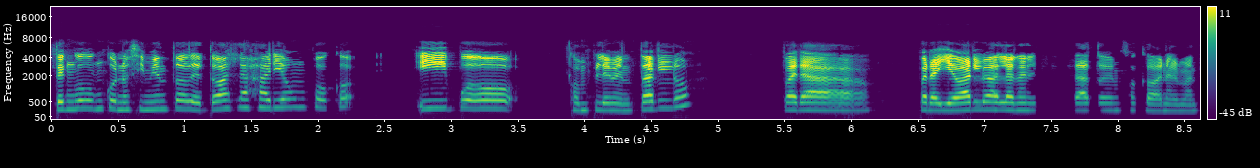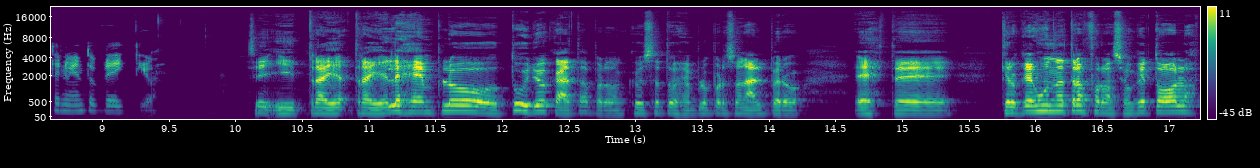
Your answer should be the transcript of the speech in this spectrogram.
tengo un conocimiento de todas las áreas un poco y puedo complementarlo para, para llevarlo al análisis de datos enfocado en el mantenimiento predictivo. Sí, y traía, traía el ejemplo tuyo, Cata, perdón que use tu ejemplo personal, pero este creo que es una transformación que todas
